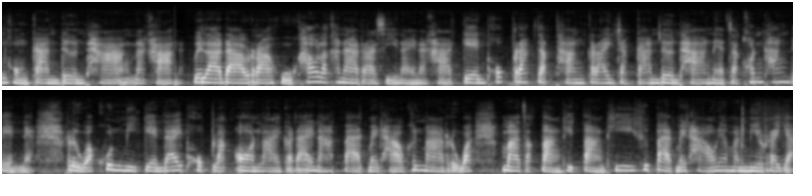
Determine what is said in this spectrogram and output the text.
ณฑ์ของการเดินทางนะคะ เวลาดาวราหูเข้าลัคนาราศีไหนนะคะ เกณฑ์พบรักจากทางไกลจากการเดินทางเนี่ยจะค่อนข้างเด่นเนี่ยหรือว่าคุณมีเกณฑ์ได้พบรักรักออนไลน์ก็ได้นะ 8 ไม้เท้าขึ้นมา หรือว่ามาจากต่างทิศต่างที่คือ 8 ไม้เท้าเนี่ยมันมีระยะ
